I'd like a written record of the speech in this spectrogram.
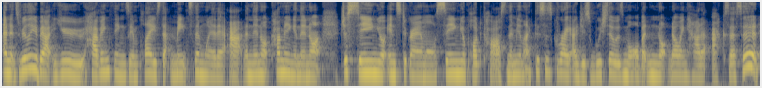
And it's really about you having things in place that meets them where they're at and they're not coming and they're not just seeing your Instagram or seeing your podcast and then being like, this is great. I just wish there was more, but not knowing how to access it.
